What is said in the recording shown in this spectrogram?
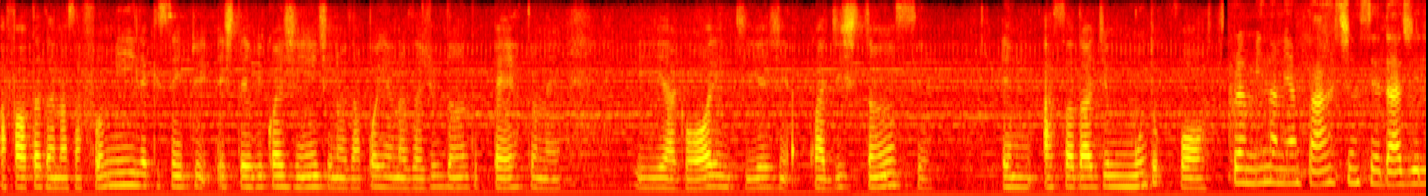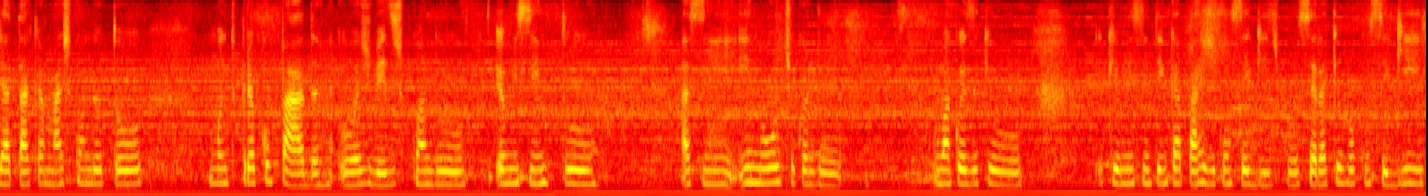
a falta da nossa família que sempre esteve com a gente, nos apoiando, nos ajudando perto, né? E agora em dia, com a distância, é a saudade é muito forte. Para mim, na minha parte, a ansiedade ele ataca mais quando eu tô muito preocupada ou às vezes quando eu me sinto assim inútil, quando uma coisa que eu que eu me sinto incapaz de conseguir, tipo, será que eu vou conseguir?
